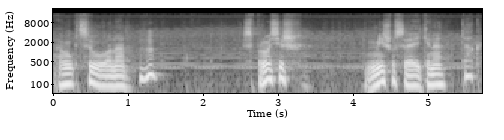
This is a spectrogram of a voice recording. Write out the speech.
аукциона. Угу. Спросишь Мишу Сайкина. Так.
